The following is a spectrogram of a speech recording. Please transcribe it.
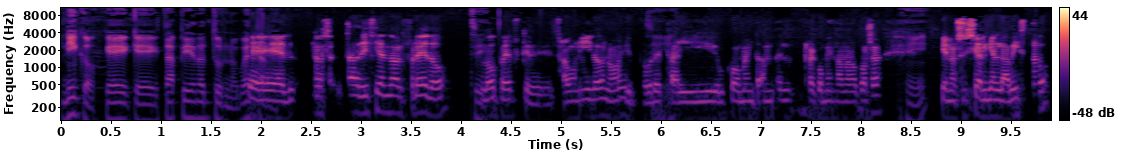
Nico, que, que estás pidiendo el turno, cuéntame. Eh, nos está diciendo Alfredo Sí. López, que se ha unido, ¿no? Y el pobre Sí. está ahí comentando, recomendando cosas, Sí, que no sé si alguien la ha visto.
